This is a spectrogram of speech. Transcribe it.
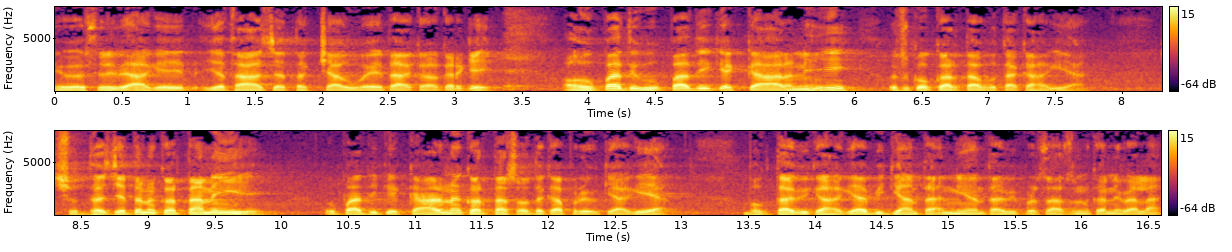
इसलिए आगे यथा च तक्षा उभयता कह करके औपाधि उपाधि के कारण ही उसको कर्ता होता कहा गया। शुद्ध चेतन कर्ता नहीं है, उपाधि के कारण कर्ता शब्द का प्रयोग किया गया। भोक्ता भी कहा गया विज्ञानता नियंता भी प्रशासन करने वाला।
